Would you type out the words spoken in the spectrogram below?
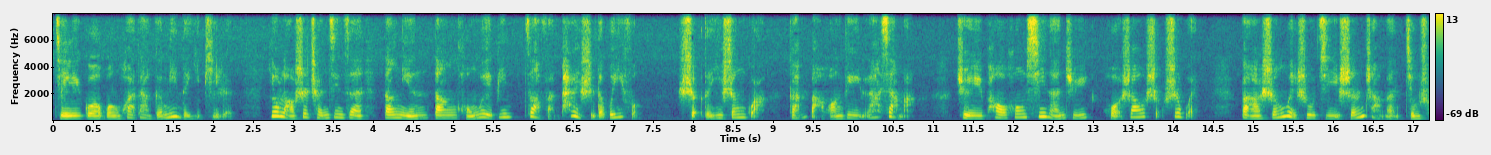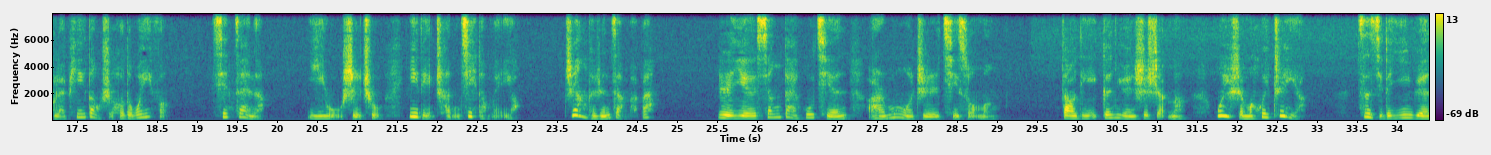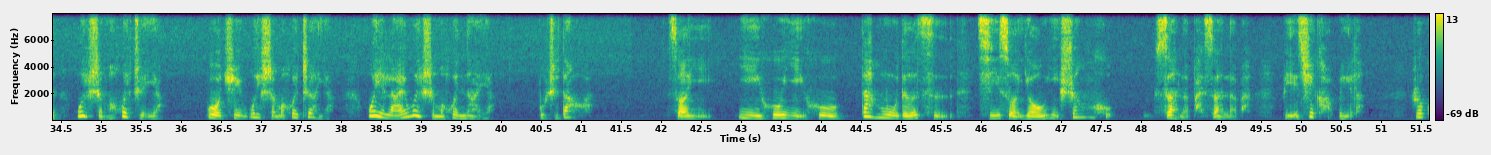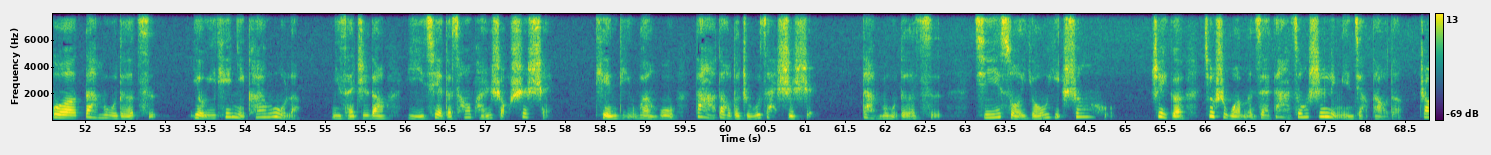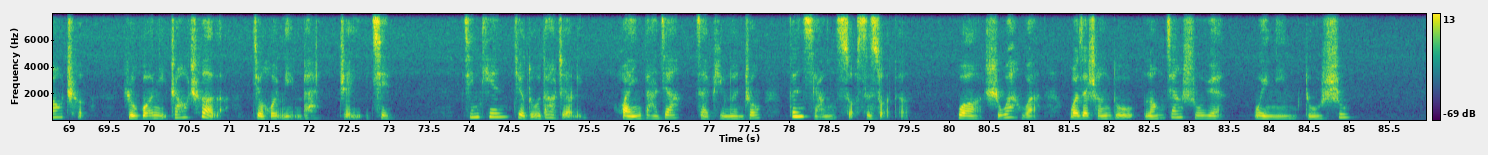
经历过文化大革命的一批人，又老是沉浸在当年当红卫兵造反派时的威风，舍得一身剐。敢把皇帝拉下马，去炮轰西南局，火烧省市委，把省委书记、省长们揪出来批斗时候的威风，现在呢，一无是处，一点成绩都没有。这样的人怎么办？日夜相待乎前，而莫知其所蒙。到底根源是什么？为什么会这样？自己的姻缘为什么会这样？过去为什么会这样？未来为什么会那样？不知道啊。所以，已乎已乎，旦暮得此，其所由以生乎？算了吧，算了吧，别去考虑了。如果旦暮得此，有一天你开悟了，你才知道一切的操盘手是谁，天地万物大道的主宰是谁。旦暮得此，其所由以生乎？这个就是我们在大宗师里面讲到的招彻。如果你招彻了，就会明白这一切。今天就读到这里，欢迎大家在评论中分享所思所得。我是万万，我在成都龙江书院为您读书。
